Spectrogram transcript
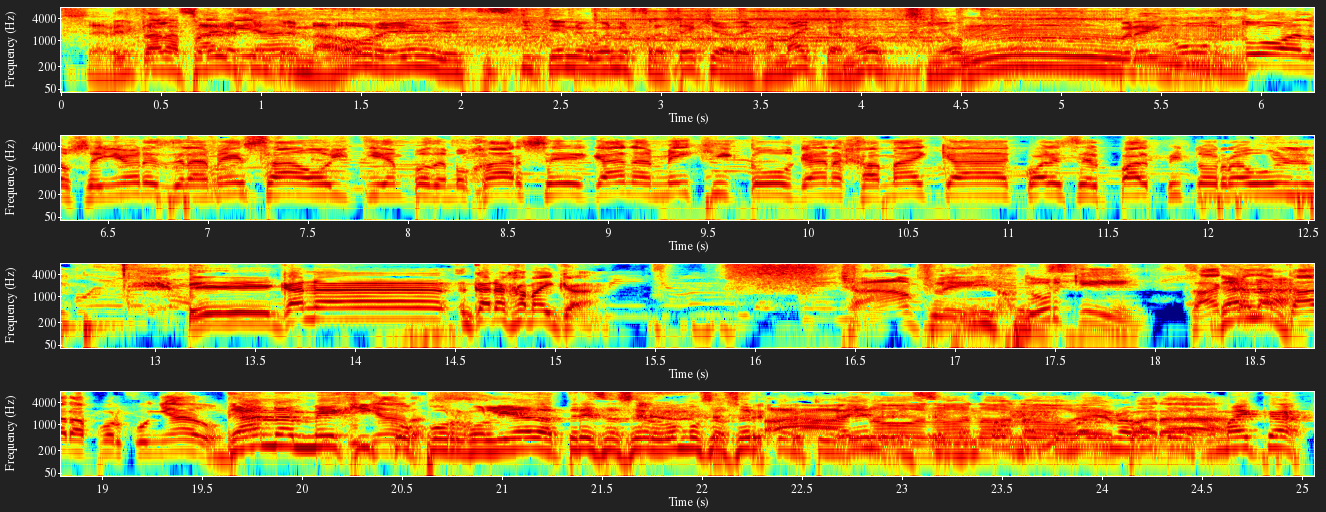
Se ve Está que la este previa. entrenador, ¿eh? Este sí tiene buena estrategia de Jamaica, ¿no? Este señor. Mm. Pregunto a los señores de la mesa, hoy tiempo de mojarse, gana México, gana Jamaica, ¿cuál es el pálpito, Raúl? Eh, gana, gana Jamaica. Chanfle. Turki, saca Gana. la cara por cuñado. Gana México Cuñadas. por goleada 3 a 0. Vamos a ser Ay, contundentes. no, Se me no, no, no, tomar eh, una vuelta para. de Jamaica.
